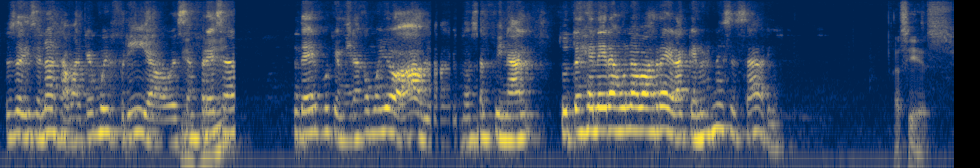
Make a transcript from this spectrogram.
Entonces dice, no, esa marca es muy fría o esa empresa vender porque mira cómo yo hablo. Entonces al final tú te generas una barrera que no es necesaria. Así es.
